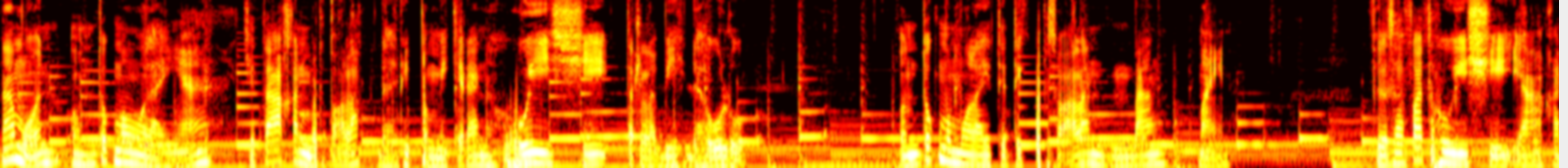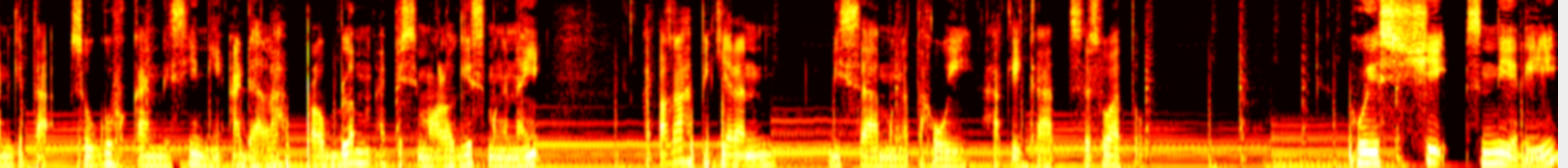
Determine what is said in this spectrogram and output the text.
Namun, untuk memulainya, kita akan bertolak dari pemikiran Hui Shi terlebih dahulu. Untuk memulai titik persoalan tentang mind. Filsafat Hui Shi yang akan kita suguhkan di sini adalah problem epistemologis mengenai Apakah pikiran bisa mengetahui hakikat sesuatu? Huishi sendiri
